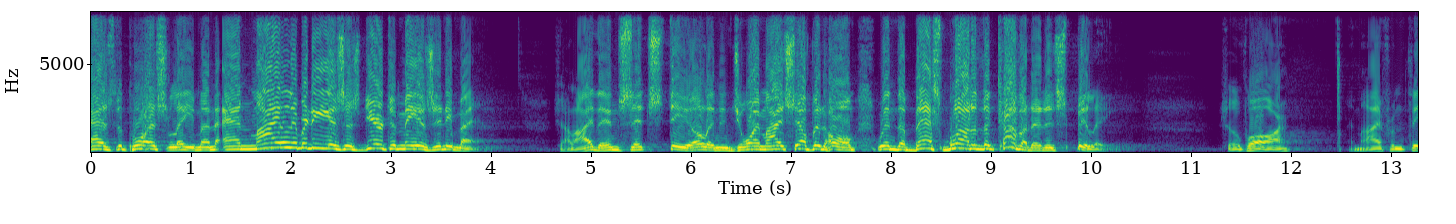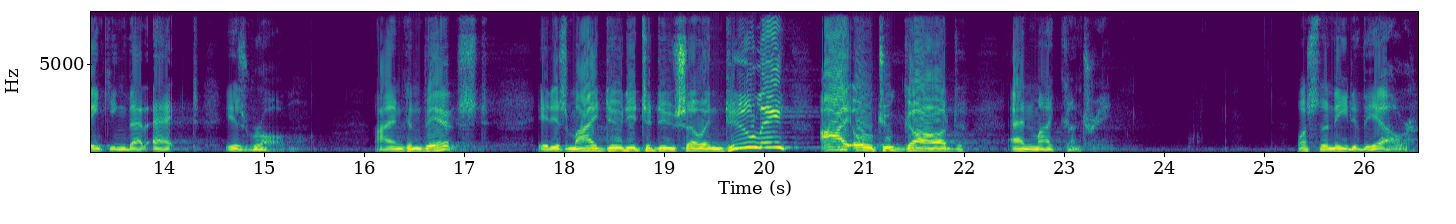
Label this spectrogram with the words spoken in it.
as the poorest layman, and my liberty is as dear to me as any man. Shall I then sit still and enjoy myself at home when the best blood of the covenant is spilling? So far am I from thinking that act is wrong. I am convinced it is my duty to do so, and duly I owe to God and my country. What's the need of the hour?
